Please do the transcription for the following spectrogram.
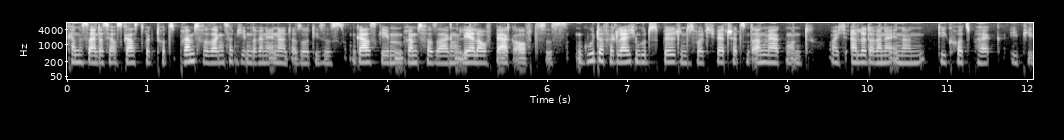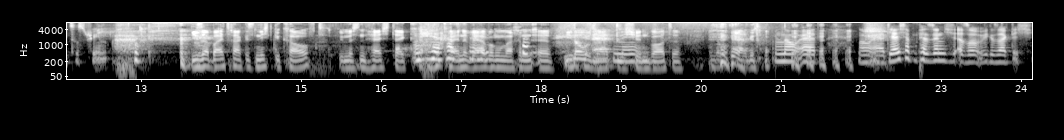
kann es sein, dass er aufs Gas drückt, trotz Bremsversagen. Das hat mich eben daran erinnert. Also dieses Gas geben, Bremsversagen, Leerlauf, Bergauf, das ist ein guter Vergleich, ein gutes Bild und das wollte ich wertschätzend anmerken und euch alle daran erinnern, die Kreuzberg-EP zu streamen. Dieser Beitrag ist nicht gekauft. Wir müssen Hashtag ja, keine Werbung machen. Äh, vielen, vielen Dank für die schönen Worte. No ad. No ad. Ja, ich habe persönlich, also wie gesagt, ich,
